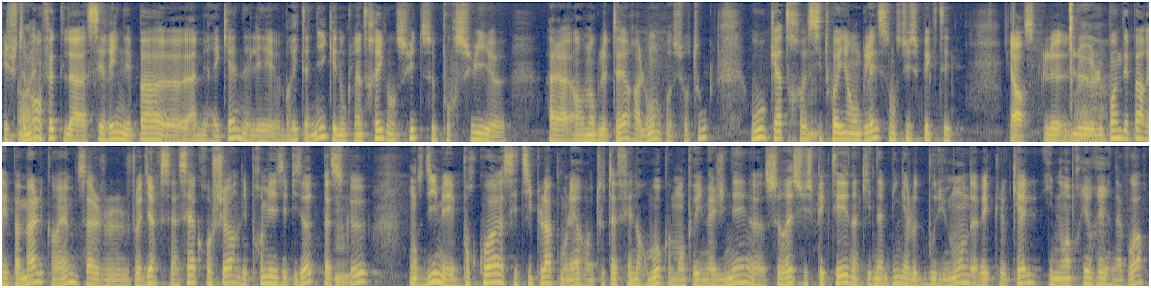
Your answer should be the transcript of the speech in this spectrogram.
Et justement, en fait, la série n'est pas euh, américaine, elle est britannique, et donc l'intrigue ensuite se poursuit euh, en Angleterre, à Londres surtout, où quatre citoyens anglais sont suspectés. Alors le, le, point de départ est pas mal quand même, ça je, dois dire que c'est assez accrocheur des premiers épisodes parce mm. que on se dit mais pourquoi ces types-là qui ont l'air tout à fait normaux comme on peut imaginer euh, seraient suspectés d'un kidnapping à l'autre bout du monde avec lequel ils n'ont a priori rien à voir.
